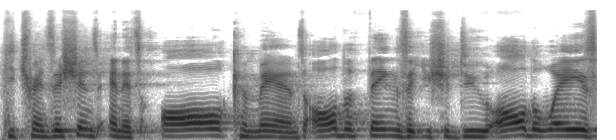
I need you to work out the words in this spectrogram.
he transitions and it's all commands, all the things that you should do, all the ways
